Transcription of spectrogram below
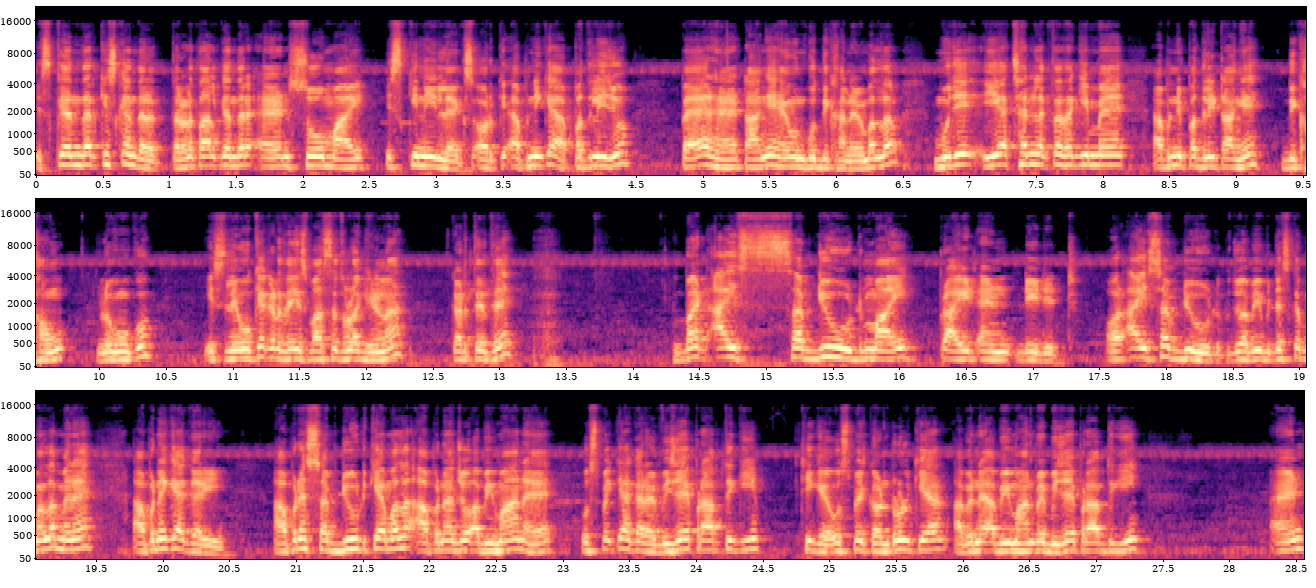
इसके अंदर, किसके अंदर? तरणताल के अंदर। And so my skinny legs और अपनी क्या? पतली जो पैर हैं, टांगे हैं, उनको दिखाने में। मतलब मुझे ये अच्छा नहीं लगता था कि मैं अपनी पतली टांगे दिखाऊँ लोगों को। इसलिए वो क्या करते थे, इस बात से थोड़ा घृणा करते थे। But I subdued my pride and did it और आई सबड्यूड जो अभी डिस्कस मतलब मैंने अपने क्या करी? अपने सबड्यूड किया मतलब अपना जो अभिमान है, उस पर क्या करा? विजय प्राप्त की, ठीक है? उस पर कंट्रोल किया, अपने अभिमान पे विजय प्राप्त की एंड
